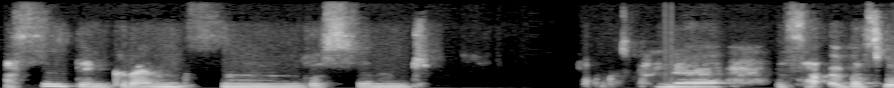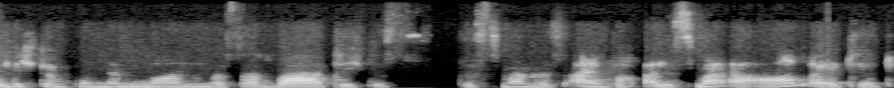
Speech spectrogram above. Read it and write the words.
was sind denn Grenzen, was sind, ne, was, was will ich denn von einem Mann, was erwarte ich, dass, dass man das einfach alles mal erarbeitet.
